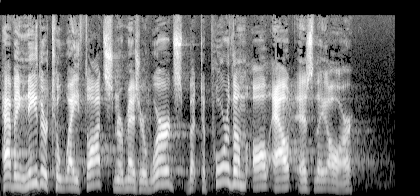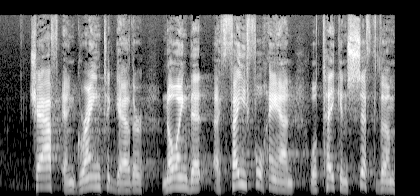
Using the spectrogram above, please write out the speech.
having neither to weigh thoughts nor measure words, but to pour them all out as they are, chaff and grain together, knowing that a faithful hand will take and sift them,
